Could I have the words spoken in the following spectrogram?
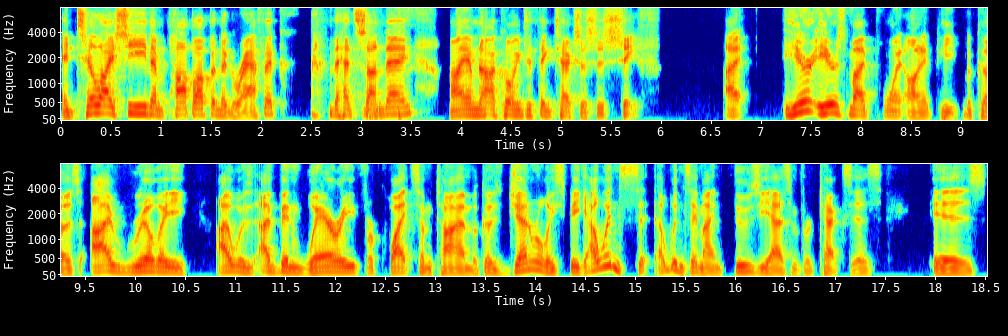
until I see them pop up in the graphic that Sunday. I am not going to think Texas is safe. I here here's my point on it, Pete, because I really I was I've been wary for quite some time because generally speaking, I wouldn't say, I wouldn't say my enthusiasm for Texas is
